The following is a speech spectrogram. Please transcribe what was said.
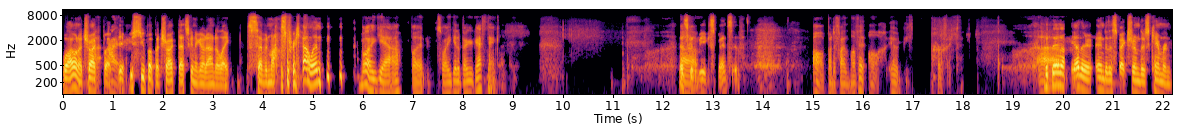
Well, I want a truck, but I- if you soup up a truck, that's going to go down to like seven miles per gallon. Well, yeah, but that's why you get a bigger gas tank. That's going to Um, be expensive. Oh, but if I love it, oh, it would be perfect. But then Uh, on the other end of the spectrum, there's Cameron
